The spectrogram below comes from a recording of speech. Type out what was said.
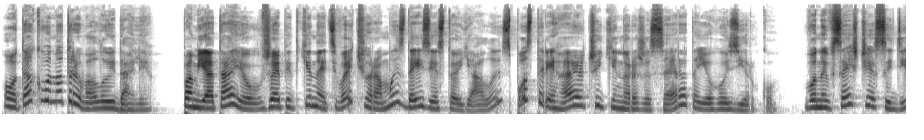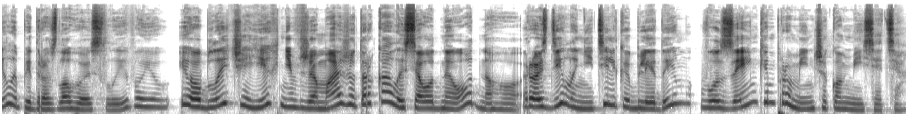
Отак воно тривало й далі. Пам'ятаю, вже під кінець вечора ми з Дейзі стояли, спостерігаючи кінорежисера та його зірку. Вони все ще сиділи під розлогою сливою, і обличчя їхні вже майже торкалися одне одного, розділені тільки блідим, вузеньким промінчиком місяця.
